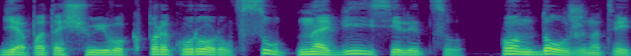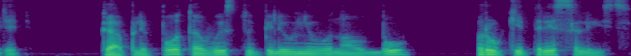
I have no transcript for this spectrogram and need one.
Я потащу его к прокурору, в суд, на виселицу. Он должен ответить. Капли пота выступили у него на лбу, руки тряслись.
